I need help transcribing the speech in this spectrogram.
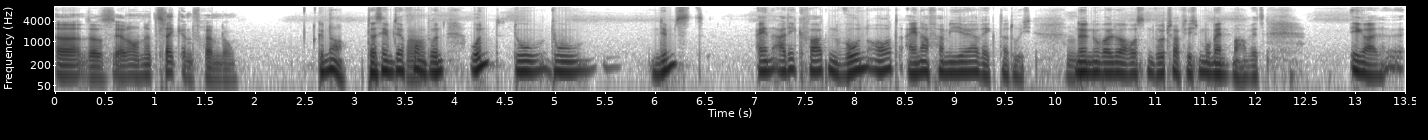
Äh, das ist ja noch eine Zweckentfremdung. Genau, das ist eben der Ja. Punkt. Und, und du, du nimmst einen adäquaten Wohnort einer Familie ja weg dadurch. Hm. Ne, nur weil du daraus einen wirtschaftlichen Moment machen willst. Egal,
